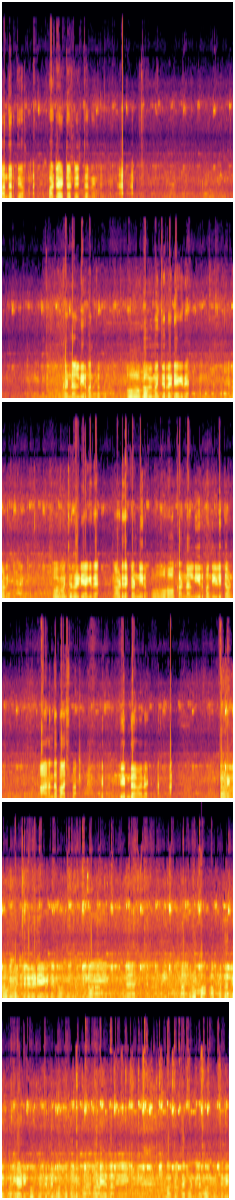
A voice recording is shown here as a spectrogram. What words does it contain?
ಮಂದರ್ತಿ ಹಬ್ಬ ಟೇಸ್ಟರ್ ಟ್ವಿಸ್ಟರ್ನಿಂದ ಕಣ್ಣಲ್ಲಿ ನೀರು ಬಂತು. ಓ ಗೋಬಿ ಮಂಚೂರಿ ರೆಡಿ ಆಗಿದೆ. ತಗೊಳ್ಳಿ. ಗೋಬಿ ಮಂಚೂರಿ ರೆಡಿ ಆಗಿದೆ. ನೋಡಿದೆ ಕಣ್ಣೀರು. ಓಹೋ ಕಣ್ಣಲ್ಲಿ ನೀರು ಬಂದು ಇಳಿತಾ ಉಂಟು. ಆನಂದ ಬಾಷ್ಪ. ತಿಂದ ಮೇಲೆ. ನೋಡಿ ಗೋಬಿ ಮಂಚೂರಿ ರೆಡಿ ಆಗಿದೆ. ಗೋಬಿ ಮಂಚೂರಿ ತಿನ್ನೋಣ ಅಂತ. ಅಪರೂಪ. ಹಬ್ಬದಲ್ಲಿ ತಿರುಗಾಡಿ ಗೋಬಿ ಮಂಚೂರಿ ತಿನ್ನುವಂಥ ಸಂದರ್ಭ. ನೋಡಿ ಎಲ್ಲ ಮಗಳು ತಗೊಂಡಿಲ್ಲ ಗೋಬಿ ಮಂಚೂರಿ.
